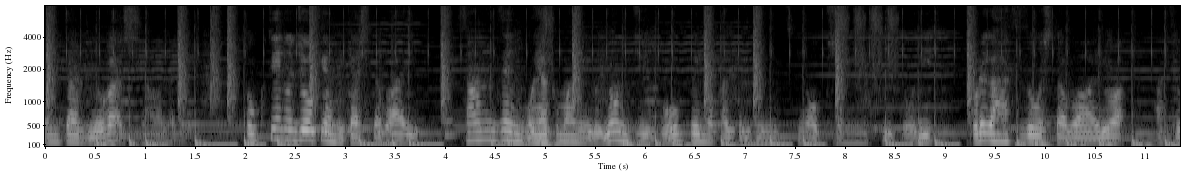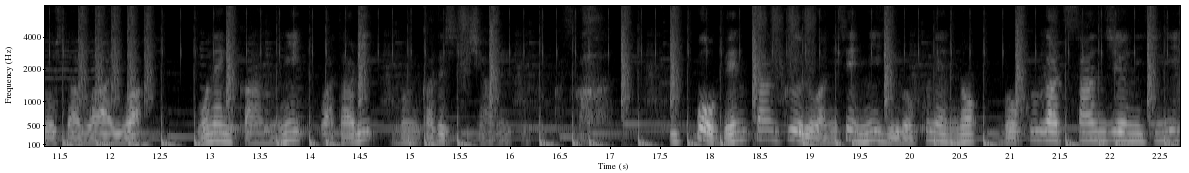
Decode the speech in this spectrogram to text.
レンタル料が支払われる。特定の条件を満たした場合、3500万ユーロ45億円の買取義務付きのオプションについており、これが発動した場合は、発動した場合は、5年間にわたり分割で支払われるということです。一方、ベンタンクールは2026年の6月30日に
